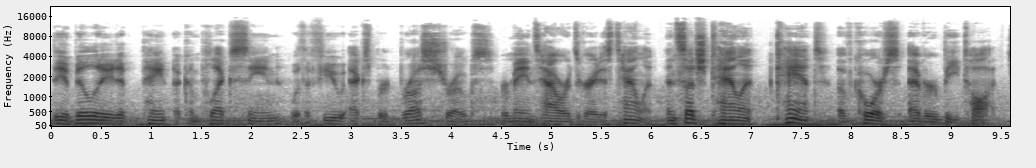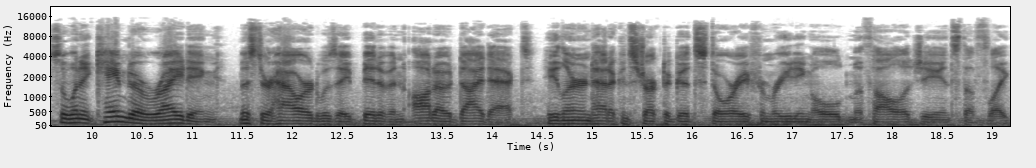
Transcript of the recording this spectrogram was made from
The ability to paint a complex scene with a few expert brush strokes remains Howard's greatest talent, and such talent can't, of course, ever be taught. So when it came to writing, Mr. Howard was a bit of an autodidact. He learned how to construct a good story from reading old mythology and stuff like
